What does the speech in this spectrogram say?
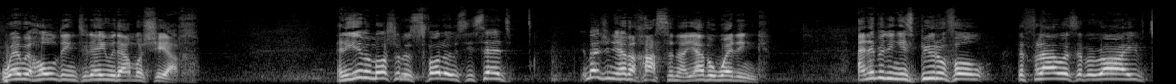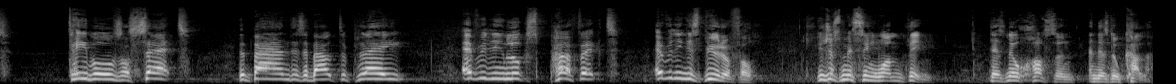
where we're holding today without Moshiach. And he gave a moshel as follows. He said, imagine you have a chasana, you have a wedding, and everything is beautiful, the flowers have arrived, tables are set, the band is about to play, everything looks perfect, everything is beautiful. You're just missing one thing. There's no chosen and there's no kala.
